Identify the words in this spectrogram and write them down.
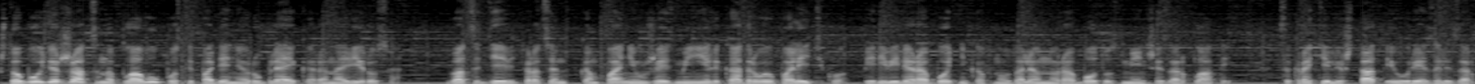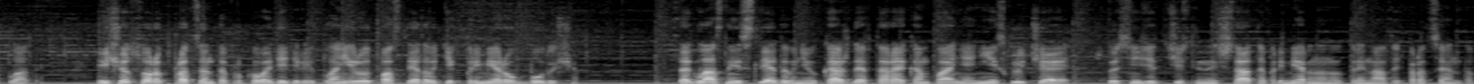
Чтобы удержаться на плаву после падения рубля и коронавируса, 29% компаний уже изменили кадровую политику, перевели работников на удаленную работу с меньшей зарплатой, сократили штат и урезали зарплаты. Еще 40% руководителей планируют последовать их примеру в будущем. Согласно исследованию, каждая вторая компания не исключает, что снизит численность штата примерно на 13%,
